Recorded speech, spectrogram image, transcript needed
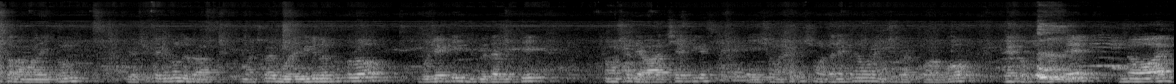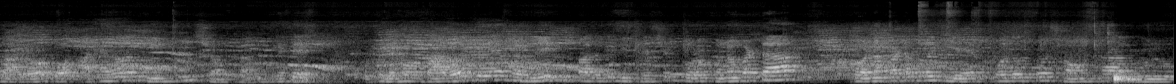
আসসালামু আলাইকুম। প্রিয় বন্ধুরা, তোমরা সবাই বোর্ডে দিকে লক্ষ্য করো। যোগ্যতা ভিত্তিক সমস্যা দেওয়া আছে, ঠিক আছে? এই সমস্যাটি সমাধানের জন্য আমরা ইনশাল্লাহ করব। দেখো নয়, বারো ও আঠারো তিনটি সংখ্যা, ঠিক আছে? দেখো বারোকে মৌলিক উৎপাদকে বিশ্লেষণ করো। ফোন নাম্বারটা ফোন নাম্বারটা হলো গিয়ে প্রদত্ত সংখ্যাগুলো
